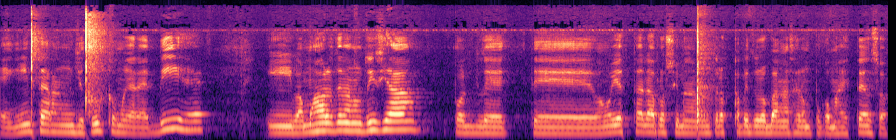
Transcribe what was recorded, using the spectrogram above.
en Instagram, en YouTube, como ya les dije. Y vamos a hablar de las noticias por de, vamos a estar aproximadamente los capítulos van a ser un poco más extensos,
